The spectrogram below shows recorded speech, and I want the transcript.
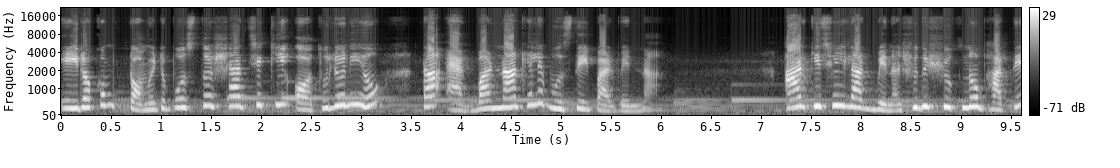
এই রকম টমেটো পোস্তর স্বাদ যে কি অতুলনীয় তা একবার না খেলে বুঝতেই পারবেন না। আর কিছুই লাগবে না, শুধু শুকনো ভাতে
